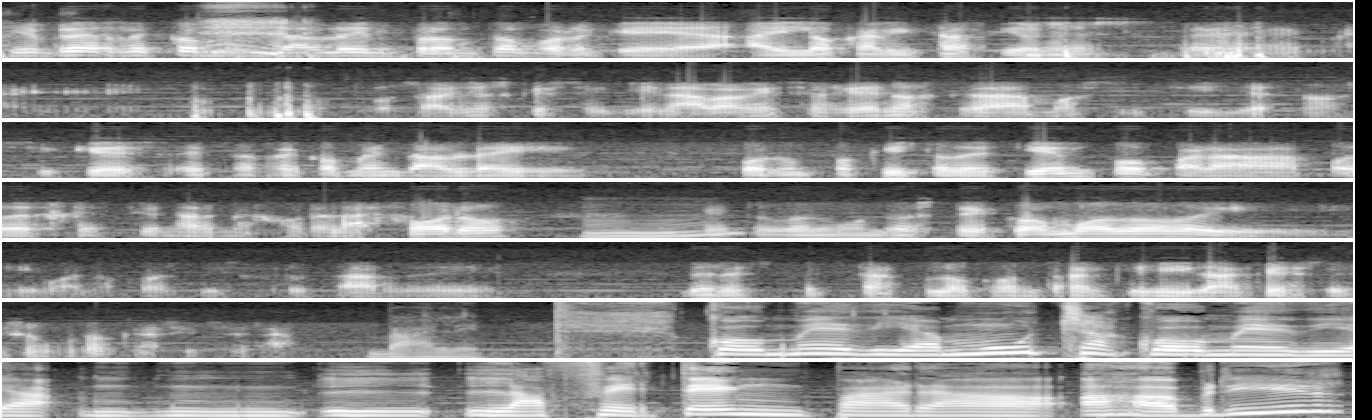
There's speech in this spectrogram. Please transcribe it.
siempre, es recomendable ir pronto porque hay localizaciones, eh, los años que se llenaban y seguían nos quedábamos sin sillas, ¿no? Así que es, es recomendable ir con un poquito de tiempo para poder gestionar mejor el aforo, que todo el mundo esté cómodo y, bueno, pues disfrutar del espectáculo con tranquilidad, que estoy seguro que así será. Vale. Comedia, mucha comedia, mm, la FETEN para abrir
